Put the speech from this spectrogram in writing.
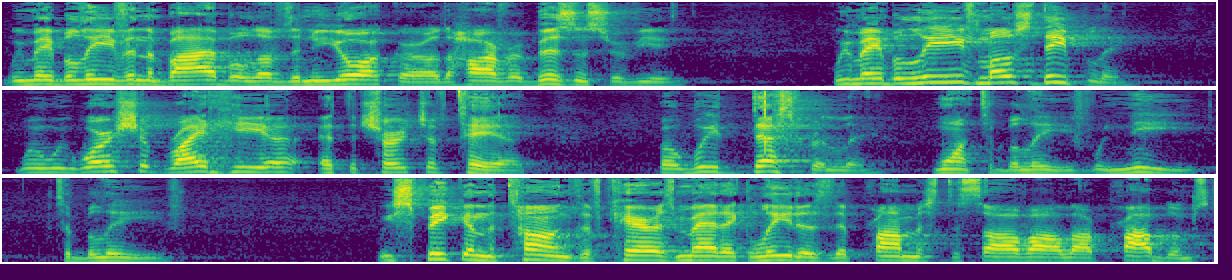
We may believe in the Bible of the New Yorker or the Harvard Business Review. We may believe most deeply when we worship right here at the Church of TED, but we desperately want to believe. We need to believe. We speak in the tongues of charismatic leaders that promise to solve all our problems.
